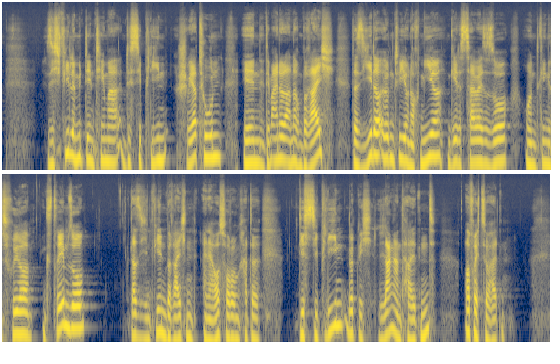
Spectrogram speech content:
sich viele mit dem Thema Disziplin schwer tun in dem einen oder anderen Bereich, dass jeder irgendwie und auch mir geht es teilweise so und ging es früher extrem so, dass ich in vielen Bereichen eine Herausforderung hatte, Disziplin wirklich langanhaltend aufrechtzuerhalten.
